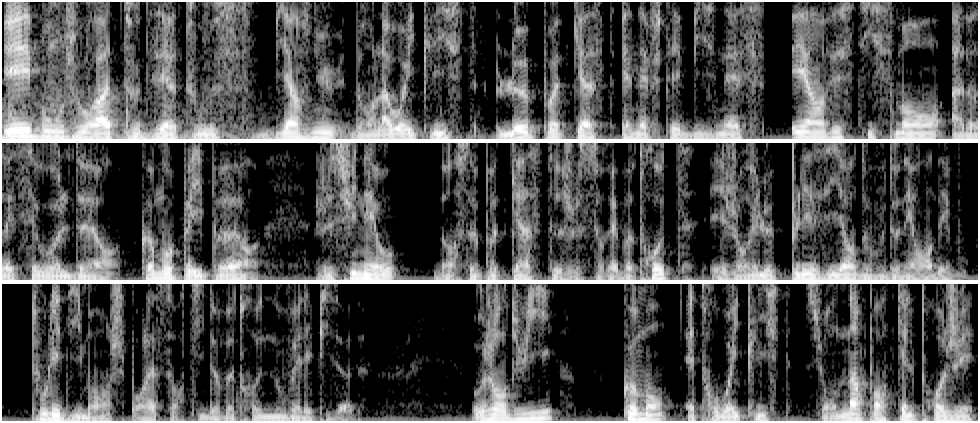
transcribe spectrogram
Et bonjour à toutes et à tous, bienvenue dans La Whitelist, le podcast NFT business et investissement adressé aux holders comme aux paper. Je suis Néo, dans ce podcast je serai votre hôte et j'aurai le plaisir de vous donner rendez-vous tous les dimanches pour la sortie de votre nouvel épisode. Aujourd'hui, comment être whitelist sur n'importe quel projet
